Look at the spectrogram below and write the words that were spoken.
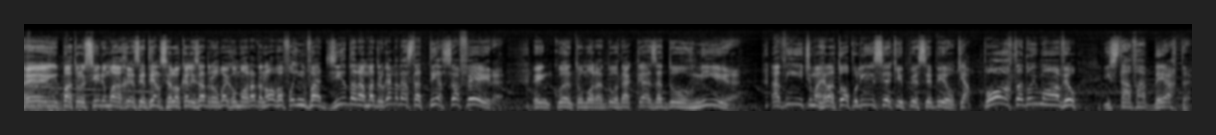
Em patrocínio, uma residência localizada no bairro Morada Nova foi invadida na madrugada desta terça-feira. Enquanto o morador da casa dormia, a vítima relatou à polícia que percebeu que a porta do imóvel estava aberta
